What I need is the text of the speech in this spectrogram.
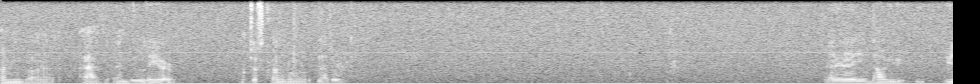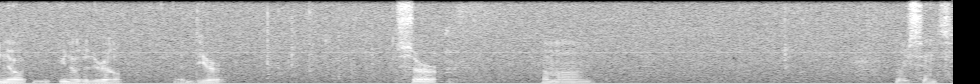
I'm gonna add a new layer just control letter and now you you know you know the drill dear sir come on recent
